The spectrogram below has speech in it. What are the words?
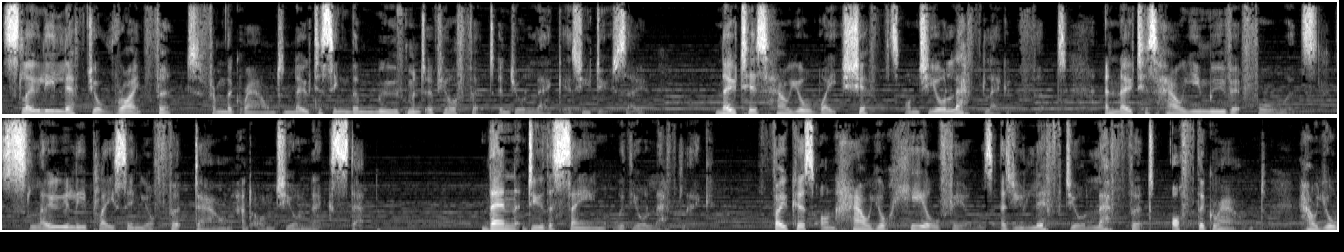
Slowly lift your right foot from the ground, noticing the movement of your foot and your leg as you do so. Notice how your weight shifts onto your left leg and foot and notice how you move it forwards, slowly placing your foot down and onto your next step. Then do the same with your left leg. Focus on how your heel feels as you lift your left foot off the ground, how your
